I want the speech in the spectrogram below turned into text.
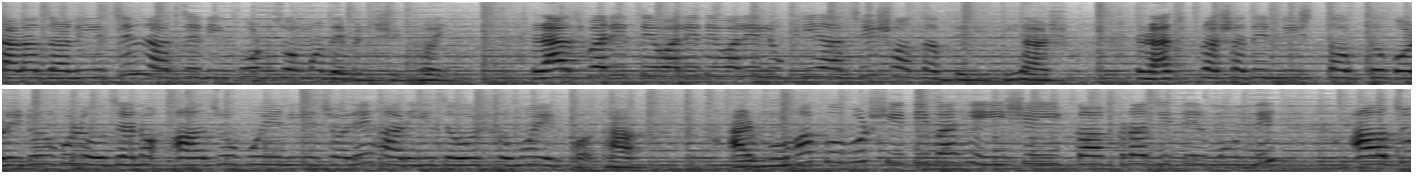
তারা জানিয়েছেন, রাজ্যে রিপোর্ট জমা দেবেন শীঘ্রই। রাজবাড়ির দেওয়ালে দেওয়ালে লুকিয়ে আছে শতাব্দীর ইতিহাস। রাজপ্রাসাদের নিস্তব্ধ করিডোরগুলো যেন আজও বয়ে নিয়ে চলে হারিয়ে যাওয়ার সময়ের কথা। আর মহাপ্রভুর স্মৃতিবাহী সেই কাকরাজিতের মন্দির আজও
